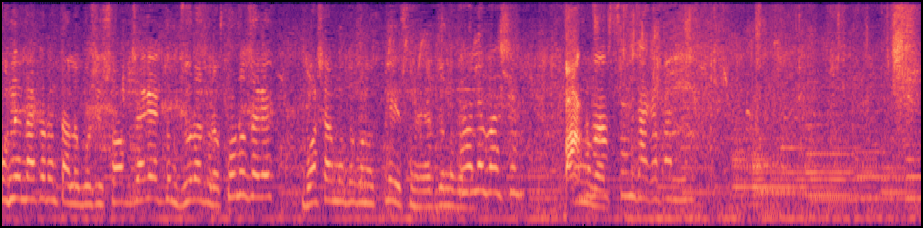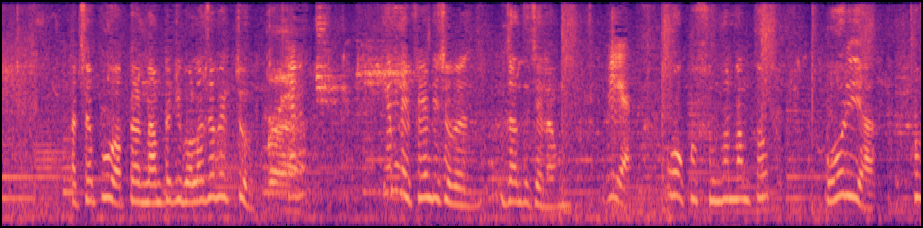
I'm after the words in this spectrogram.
মনে না করেন তাহলে বসি। সব জায়গায় একদম জোড়া জোড়া। কোনো জায়গায় বসার মতো কোনো প্লেস নেই এর জন্য তাহলে বসেন। আসছেন জায়গা পাননি আচ্ছা আপু আপনার নামটা কি বলা যাবে একটু? এমনি ফ্রেন্ড হিসেবে জানতে চাইলাম। রিয়া। ও খুব সুন্দর নাম তো। ও রিয়া। খুব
